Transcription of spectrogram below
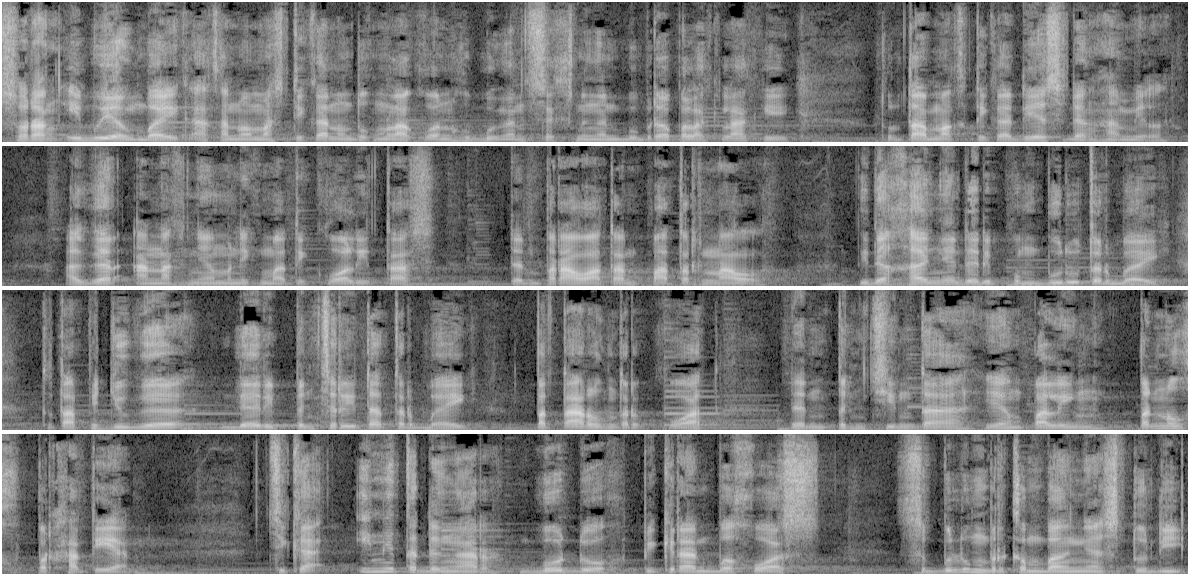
Seorang ibu yang baik akan memastikan untuk melakukan hubungan seks dengan beberapa laki-laki terutama ketika dia sedang hamil, agar anaknya menikmati kualitas dan perawatan paternal tidak hanya dari pemburu terbaik, tetapi juga dari pencerita terbaik, petarung terkuat, dan pencinta yang paling penuh perhatian. Jika ini terdengar bodoh, pikiran bahwa sebelum berkembangnya studi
